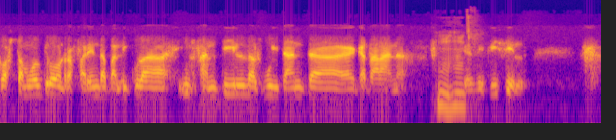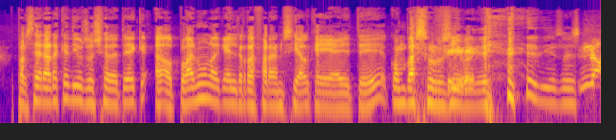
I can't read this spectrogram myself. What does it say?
costa molt trobar un referent de pel·lícula infantil dels 80 catalana. Mhm. És difícil. Per cert, ara que dius això de té, el plànol aquell referencial que ja té, com va sorgir? Sí. Perquè, dius, és... No,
